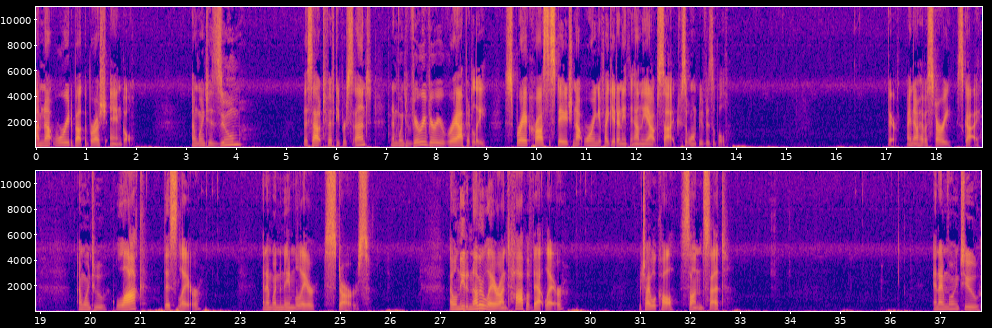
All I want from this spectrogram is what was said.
I'm not worried about the brush angle. I'm going to zoom this out to 50% and I'm going to very, very rapidly spray across the stage, not worrying if I get anything on the outside because it won't be visible. There, I now have a starry sky. I'm going to lock this layer and I'm going to name the layer stars. I will need another layer on top of that layer, which I will call sunset. And I'm going to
